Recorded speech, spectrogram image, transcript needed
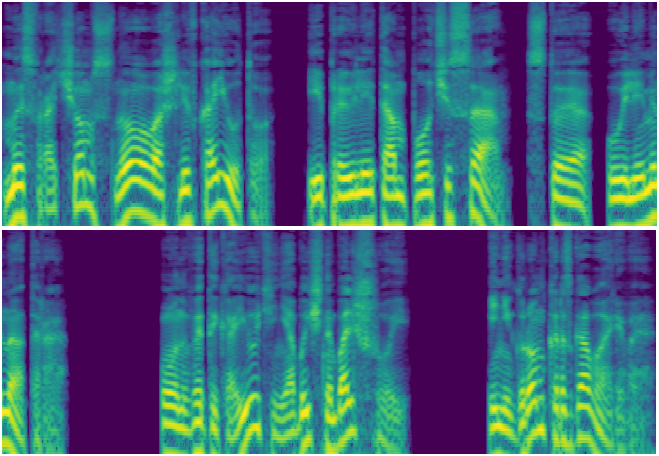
мы с врачом снова вошли в каюту и провели там полчаса, стоя у иллюминатора. Он в этой каюте необычно большой, и негромко разговаривая.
